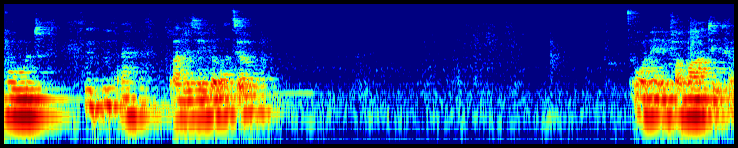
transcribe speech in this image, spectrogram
Mut, ja, alles Information. Ohne Informatiker.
